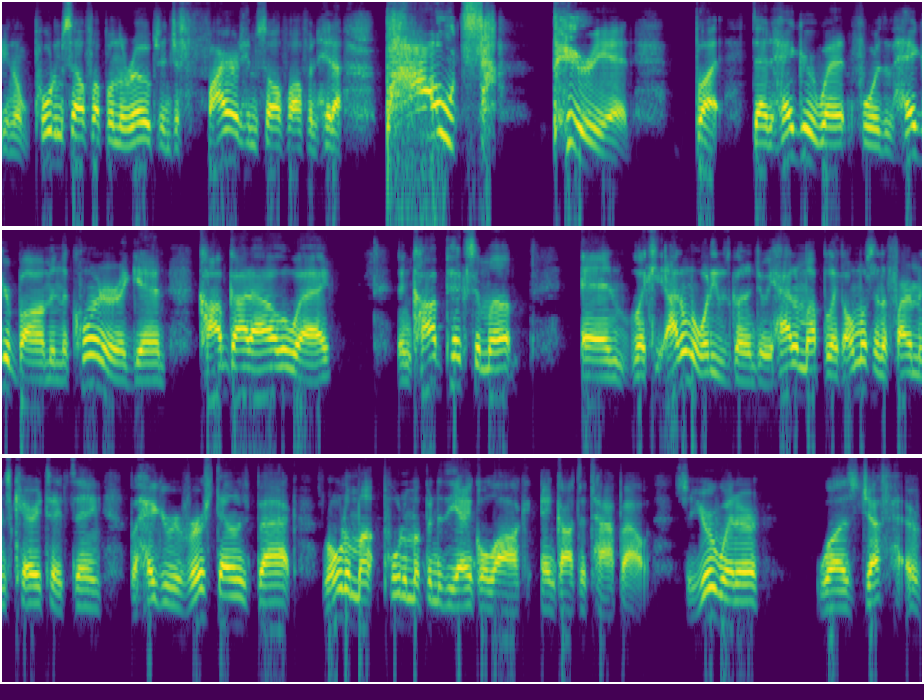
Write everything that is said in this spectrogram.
you know, pulled himself up on the ropes and just fired himself off and hit a pounce. Period. But then Hager went for the Hager bomb in the corner again. Cobb got out of the way. Then Cobb picks him up and like he, I don't know what he was going to do. He had him up like almost in a fireman's carry type thing, but Hager reversed down his back, rolled him up, pulled him up into the ankle lock, and got the tap out. So your winner was Jeff. Or,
